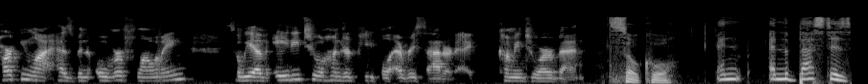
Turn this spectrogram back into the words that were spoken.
parking lot has been overflowing, so we have 80 to 100 people every Saturday coming to our event. It's so cool. And and the best is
